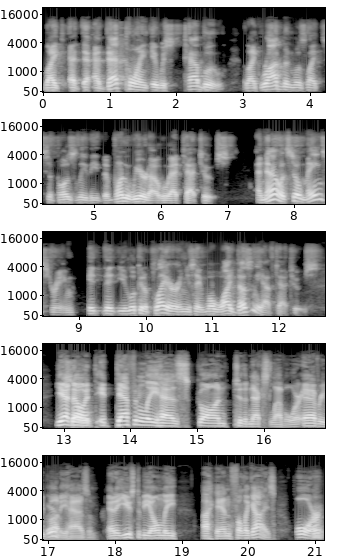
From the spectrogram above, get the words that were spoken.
Like at th- at that point, it was taboo. Like Rodman was like supposedly the, the one weirdo who had tattoos, and now it's so mainstream. It that you look at a player and you say, well, why doesn't he have tattoos? Yeah, no, it, it definitely has gone to the next level where everybody has them. And it used to be only a handful of guys or Right.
